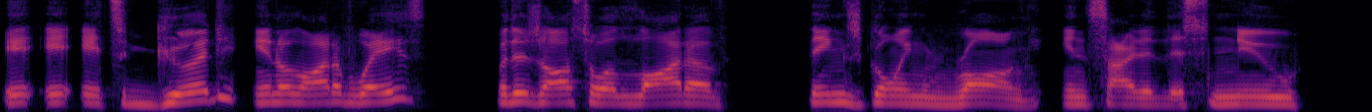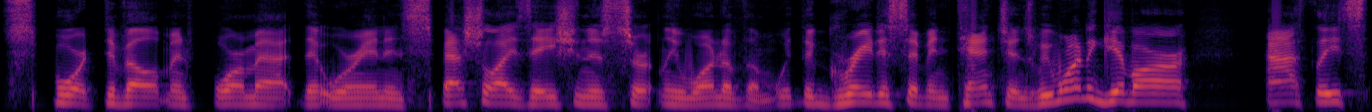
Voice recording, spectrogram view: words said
it, it, it's good in a lot of ways, but there's also a lot of things going wrong inside of this new sport development format that we're in. And specialization is certainly one of them with the greatest of intentions. We want to give our athletes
